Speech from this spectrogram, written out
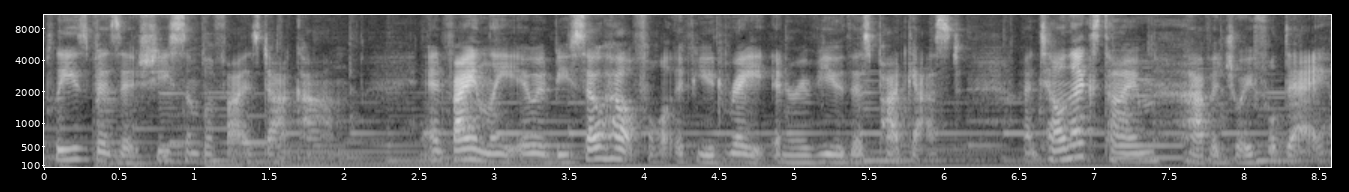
please visit shesimplifies.com. And finally, it would be so helpful if you'd rate and review this podcast. Until next time, have a joyful day.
